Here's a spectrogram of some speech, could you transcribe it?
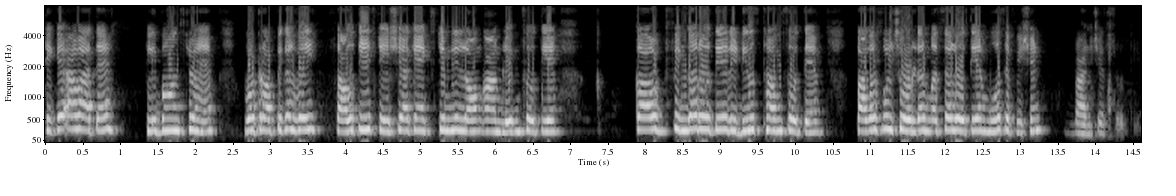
ठीक है, अब आता है। क्लिबॉन्स जो हैं, वो ट्रॉपिकल वही साउथ ईस्ट एशिया के एक्सट्रीमली लॉन्ग आर्म लिम्स होती है कर्व्ड फिंगर होती है रिड्यूस थम्स होते हैं। पावरफुल शोल्डर मसल होती है मोस्ट एफिशिएंट ब्रांचेस होती है।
